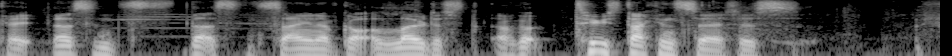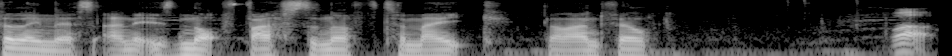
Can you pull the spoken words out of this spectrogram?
Okay, that's ins- that's insane. I've got a load of. St- I've got two stack inserters filling this, and it is not fast enough to make the landfill. Well,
